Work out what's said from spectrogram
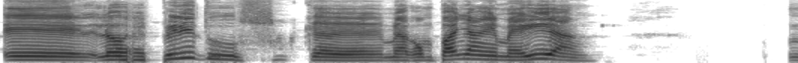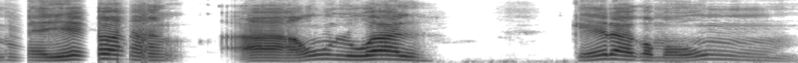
Eh, los espíritus que me acompañan y me guían me llevan a un lugar que era como un,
